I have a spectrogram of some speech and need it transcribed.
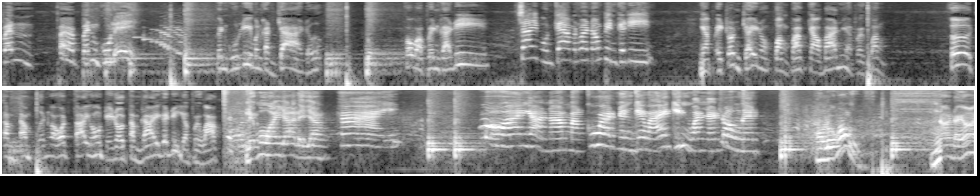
เป็นแปเป็นกุลีเป็นกุลีมันกันจ้าเด้อเพราะว่าเป็นกะดี ใช่บุญแก้วมันว่าน้องเป็นกะดี อย่าไปสนใจน้องกวังปากเจ้าบ้านเนี่ยไปกวังเออตำตำเปือนก็อดตายของที่เราตำได้ก็ดีอย่าไปว่าเหลือมูให้ยาเลยยังไอ้หมอให้ยาน้ำมาขวดหนึ่งแกว่าให้กินวันละสองเม็ดเอาลงเอาน่าได้ให้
